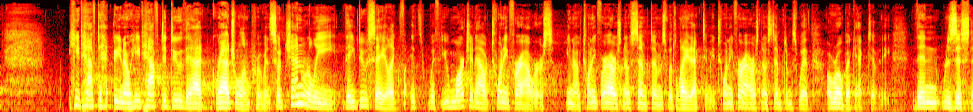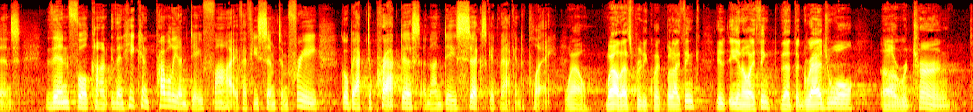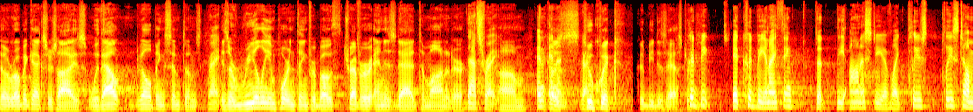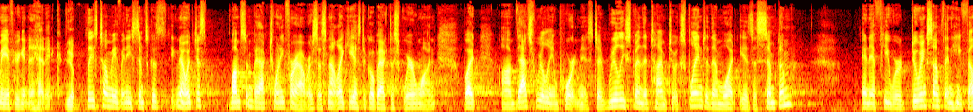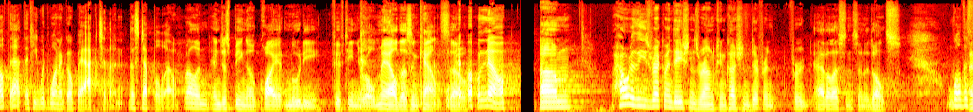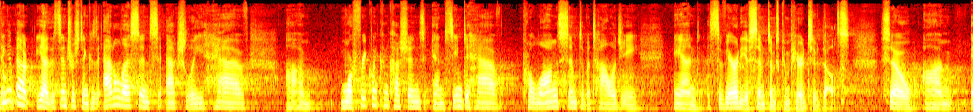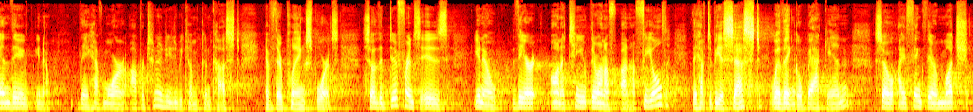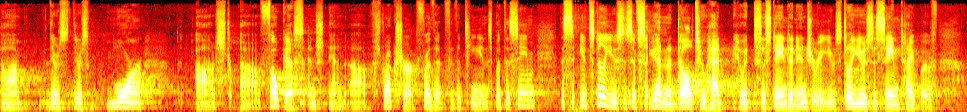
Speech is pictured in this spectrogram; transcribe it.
He'd have to, you know, he'd have to do that gradual improvement. So generally, they do say like if you march it out 24 hours, you know, 24 hours no symptoms with light activity, 24 hours no symptoms with aerobic activity, then resistance, then full con, then he can probably on day five, if he's symptom free, go back to practice, and on day six get back into play. Wow, wow, that's pretty quick. But I think, it, you know, I think that the gradual uh, return to aerobic exercise without developing symptoms right. is a really important thing for both Trevor and his dad to monitor. That's right. Um, and, because and, right. too quick could be disastrous. Could be. It could be, and I think that the honesty of like, please, please tell me if you're getting a headache. Yep. Please tell me if any symptoms, because you know it just bumps him back 24 hours. It's not like he has to go back to square one. But um, that's really important is to really spend the time to explain to them what is a symptom and if he were doing something, he felt that, that he would want to go back to the, the step below. Well, and, and just being a quiet, moody 15 year old male doesn't count, so. oh, no. Um, how are these recommendations around concussion different for adolescents and adults? Well, the thing about, yeah, it's interesting because adolescents actually have um, more frequent concussions and seem to have prolonged symptomatology and severity of symptoms compared to adults. So, um, and they, you know, they have more opportunity to become concussed if they're playing sports. So the difference is, you know, they're on a team, they're on a, on a field, they have to be assessed whether they can go back in. So I think they're much, um, there's, there's more uh, uh, focus and, and uh, structure for the, for the teens. But the same, the, you'd still use this, if you had an adult who had, who had sustained an injury, you'd still use the same type of,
